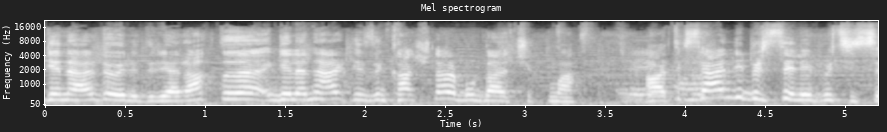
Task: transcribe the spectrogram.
genelde öyledir yani. Aklına gelen herkesin kaşlar buradan çıkma. Artık sen de bir selebritisin.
